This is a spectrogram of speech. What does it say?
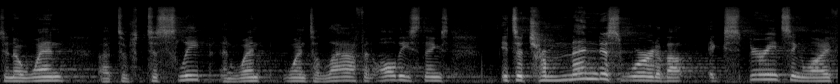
to know when uh, to, to sleep and when, when to laugh, and all these things. It's a tremendous word about experiencing life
